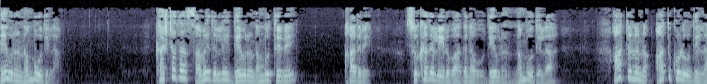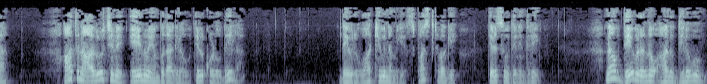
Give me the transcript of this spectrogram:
ದೇವರನ್ನು ನಂಬುವುದಿಲ್ಲ. ಕಷ್ಟದ ಸಮಯದಲ್ಲಿ ದೇವರು ನಂಬುತ್ತೇವೆ? ಆದರೆ ಸುಖದಲ್ಲಿ ಇರುವಾಗ ನಾವು ದೇವರನ್ನು ನಂಬುವುದಿಲ್ಲ. ಆತನನ್ನು ಆತುಕೊಳ್ಳುವುದಿಲ್ಲ. ಆತನ ಆಲೋಚನೆ ಏನು ಎಂಬುದಾಗಿ ನಾವು ತಿಳ್ಕೊಳ್ಳುವುದೇ ಇಲ್ಲ. ದೇವರ ವಾಕ್ಯವು ನಮಗೆ ಸ್ಪಷ್ಟವಾಗಿ ತಿಳಿಸುವುದೇನೆಂದರೆ, ನಾವು ದೇವರನ್ನು ಆನುದಿನವೂ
